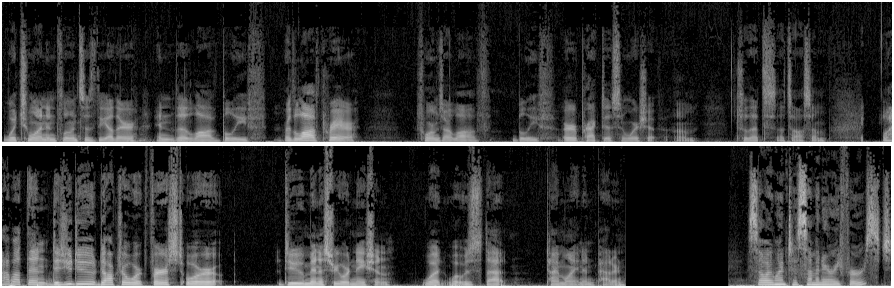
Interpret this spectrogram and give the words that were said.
which one influences the other mm-hmm. and the law of belief or the law of prayer forms our law of belief or practice and worship. Um, so that's that's awesome. Well, how about then? Did you do doctoral work first or do ministry ordination? What what was that timeline and pattern? So I went to seminary first,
